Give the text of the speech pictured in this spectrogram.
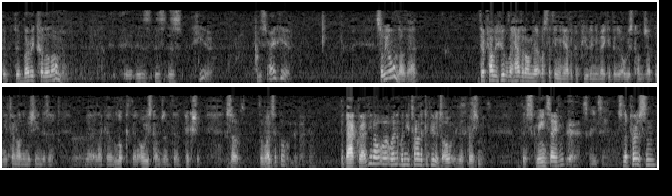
The the Bari is is is here. He's right here. So we all know that. There are probably people that have it on the, what's the thing when you have a computer and you make it that it always comes up when you turn on the machine, there's a, uh, like a look that always comes up, the picture. So, the what's it called? The background. You know, when, when you turn on the computer, it's oh, the person, the screensaver. Yeah, screensaver. So the person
